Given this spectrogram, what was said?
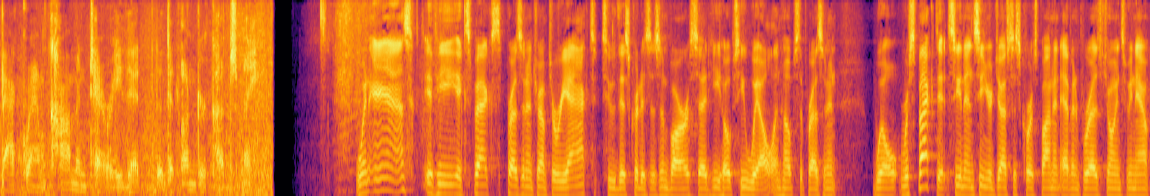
background commentary that, that undercuts me. When asked if he expects President Trump to react to this criticism, Barr said he hopes he will and hopes the president will respect it. CNN senior justice correspondent Evan Perez joins me now.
